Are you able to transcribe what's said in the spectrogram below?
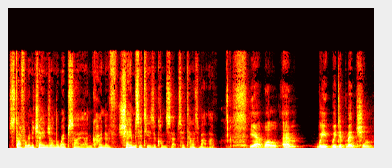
stuff we're going to change on the website and kind of Shame City as a concept. So tell us about that. Yeah, well, um, we we did mention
